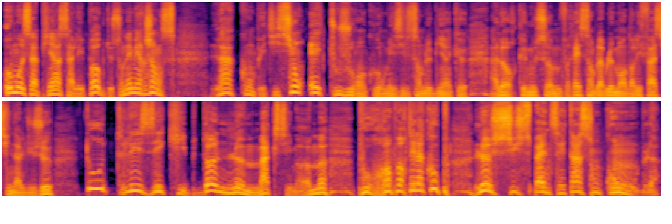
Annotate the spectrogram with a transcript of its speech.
Homo sapiens à l'époque de son émergence. La compétition est toujours en cours, mais il semble bien que, alors que nous sommes vraisemblablement dans les phases finales du jeu, toutes les équipes donnent le maximum pour remporter la coupe. Le suspense est à son comble.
